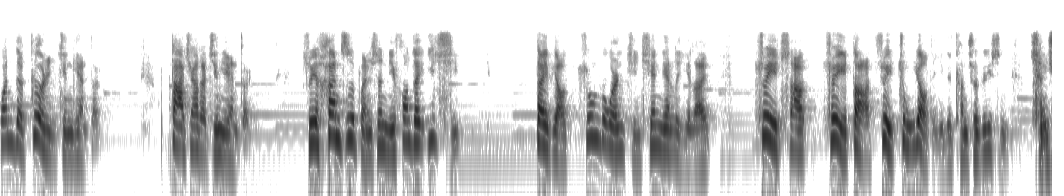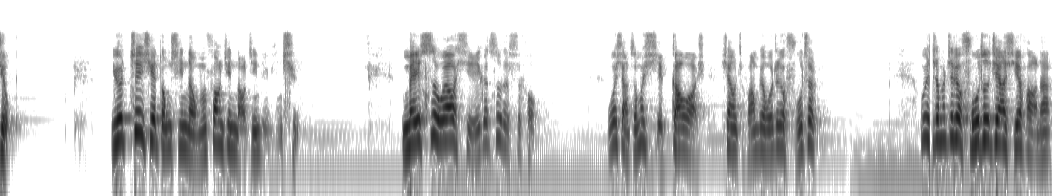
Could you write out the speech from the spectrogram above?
关的个人经验的，大家的经验的，所以汉字本身你放在一起，代表中国人几千年了以来最差。最大最重要的一个 contribution 成就，因为这些东西呢，我们放进脑筋里面去。每次我要写一个字的时候，我想怎么写高啊？像旁边我这个福字，为什么这个福字这样写法呢？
